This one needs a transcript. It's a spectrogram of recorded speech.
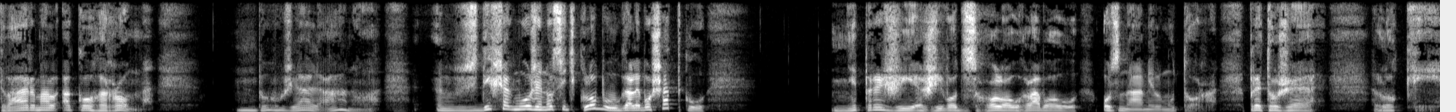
Tvár mal ako hrom. Bohužiaľ áno. Vždy však môže nosiť klobúk alebo šatku neprežije život s holou hlavou, oznámil mu Thor, pretože Loki,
